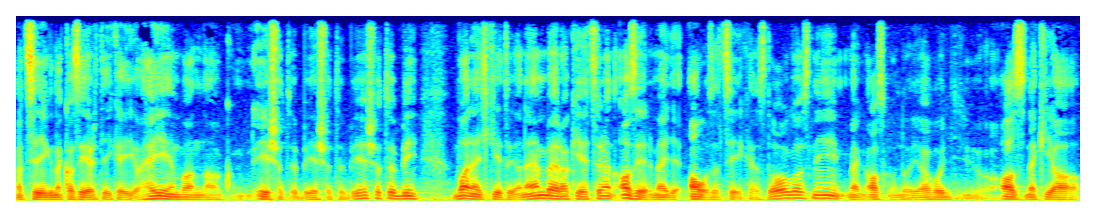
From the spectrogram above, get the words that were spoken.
a cégnek az értékei a helyén vannak, és a többi, és a többi, és a többi. Van egy-két olyan ember, aki egyszerűen azért megy ahhoz a céghez dolgozni, meg azt gondolja, hogy az neki a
